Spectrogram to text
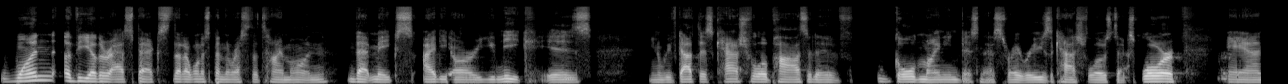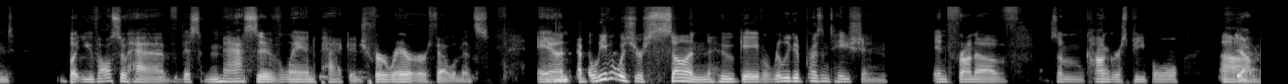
One of the other aspects that I want to spend the rest of the time on that makes IDR unique is, you know, we've got this cash flow positive gold mining business, right? Where you use the cash flows to explore and but you've also have this massive land package for rare earth elements. And mm-hmm. I believe it was your son who gave a really good presentation in front of some Congress people. Um, yeah.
